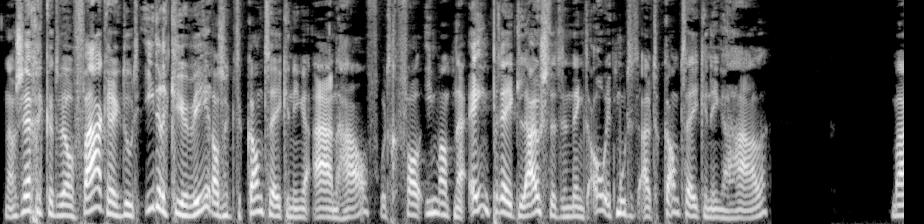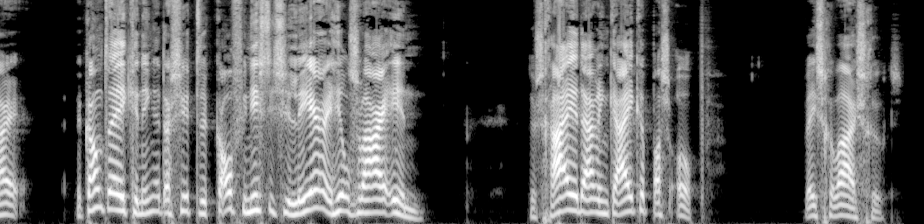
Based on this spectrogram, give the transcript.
Nou zeg ik het wel vaker, ik doe het iedere keer weer als ik de kanttekeningen aanhaal. Voor het geval iemand naar één preek luistert en denkt, oh ik moet het uit de kanttekeningen halen. Maar de kanttekeningen, daar zit de Calvinistische leer heel zwaar in. Dus ga je daarin kijken, pas op. Wees gewaarschuwd.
